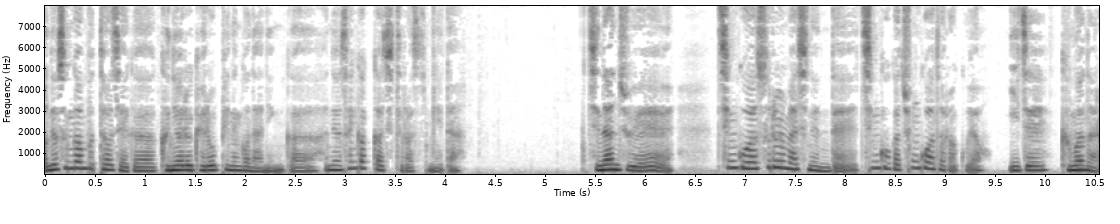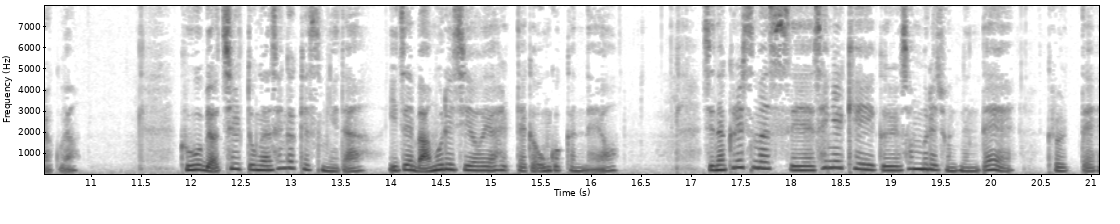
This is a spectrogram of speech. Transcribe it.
어느 순간부터 제가 그녀를 괴롭히는 건 아닌가 하는 생각까지 들었습니다. 지난주에 친구와 술을 마시는데 친구가 충고하더라고요. 이제 그만하라고요. 그 후 며칠 동안 생각했습니다. 이제 마무리 지어야 할 때가 온 것 같네요. 지난 크리스마스에 생일 케이크를 선물해 줬는데 그럴 때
